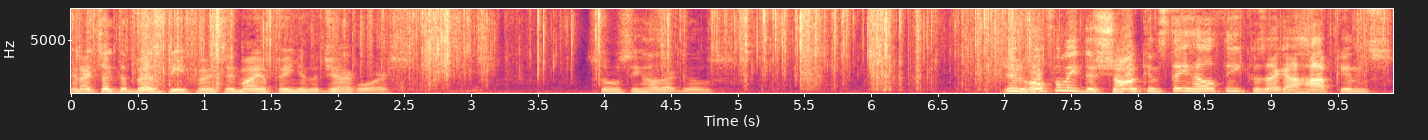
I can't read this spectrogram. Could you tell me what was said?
And I took the best defense, in my opinion, the Jaguars. So we'll see how that goes. Dude, hopefully Deshaun can stay healthy because I got Hopkins.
